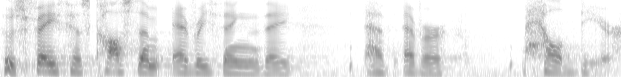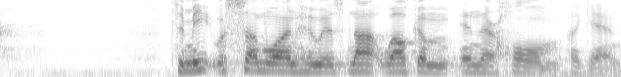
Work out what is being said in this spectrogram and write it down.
whose faith has cost them everything they have ever held dear. To meet with someone who is not welcome in their home again.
